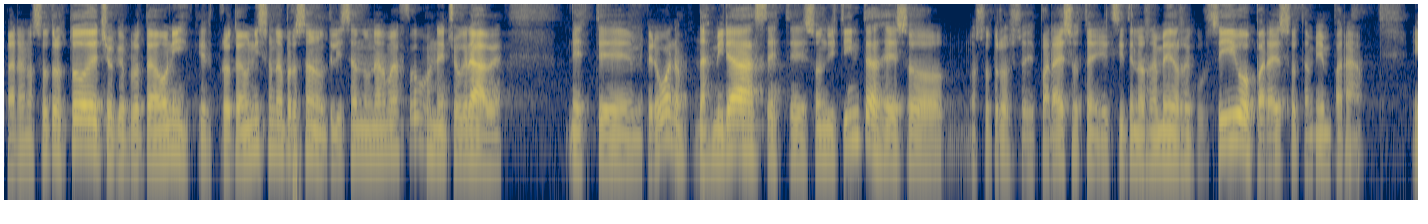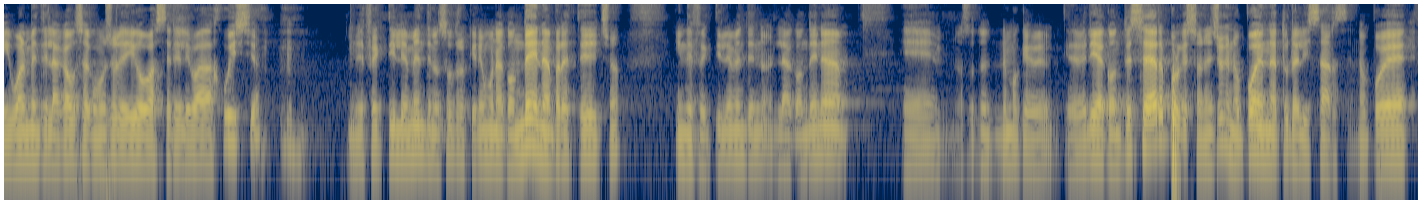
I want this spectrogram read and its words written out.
Para nosotros todo hecho que protagoniza, que una persona utilizando un arma de fuego es un hecho grave. Este, pero bueno, las miradas este, son distintas, de eso nosotros, eh, para eso existen los remedios recursivos, para eso también para, e igualmente la causa, como yo le digo, va a ser elevada a juicio. Indefectiblemente nosotros queremos una condena para este hecho. Indefectiblemente la condena eh, nosotros entendemos que, que, debería acontecer porque son hechos que no pueden naturalizarse, no puede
